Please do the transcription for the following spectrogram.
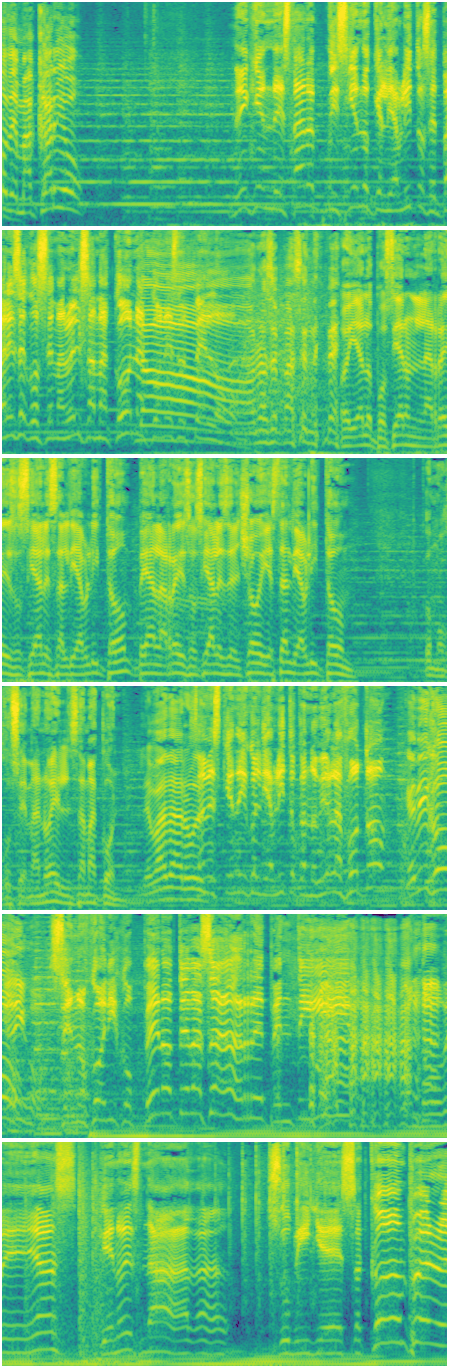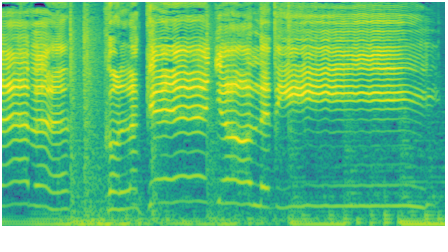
¡Corte de Macario! Dejen de estar diciendo que el diablito se parece a José Manuel Zamacona no, con ese pelo. No se pasen de Oye, ya lo postearon en las redes sociales al diablito. Vean las redes sociales del show y está el diablito como José Manuel Zamacón. Le va a dar un... ¿Sabes qué dijo el diablito cuando vio la foto? ¿Qué dijo? ¿Qué dijo? Se enojó y dijo, pero te vas a arrepentir cuando veas que no es nada su belleza comparada con la que yo le di.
